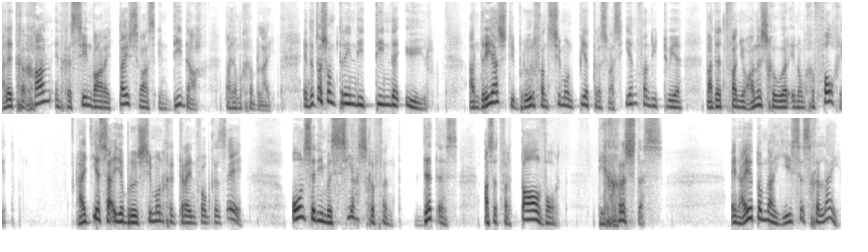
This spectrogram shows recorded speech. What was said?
Hulle het gegaan en gesien waar hy tuis was en die dag by hom gebly. En dit was omtrent die 10de uur. Andreas, die broer van Simon Petrus, was een van die twee wat dit van Johannes gehoor en hom gevolg het. Hy het eers sy eie broer Simon gekry en vir hom gesê: "Ons het die Messias gevind. Dit is as dit vertaal word, die Christus." En hy het hom na Jesus gelei.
